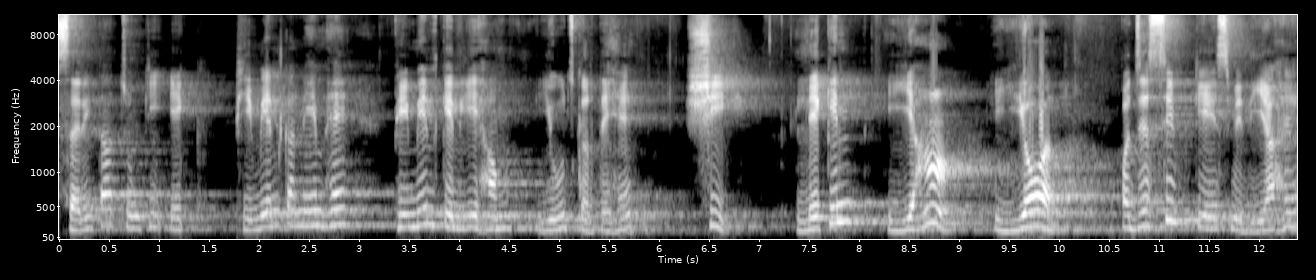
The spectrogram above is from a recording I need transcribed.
सरिता चूँकि एक फीमेल का नेम है फीमेल के लिए हम यूज़ करते हैं शी लेकिन यहाँ योर पजेसिव केस में दिया है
